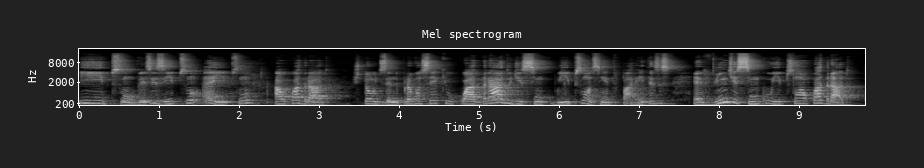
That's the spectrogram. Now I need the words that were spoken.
e y vezes y é y ao quadrado. estou dizendo para você que o quadrado de 5y, assim entre parênteses, é 25y ao quadrado.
